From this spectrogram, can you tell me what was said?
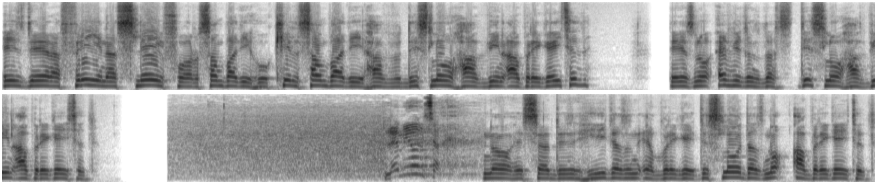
is there a free and a slave for somebody who killed somebody? Have this law have been abrogated? There is no evidence that this law have been abrogated. No he said he doesn't abrogate. This law does not abrogate it.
